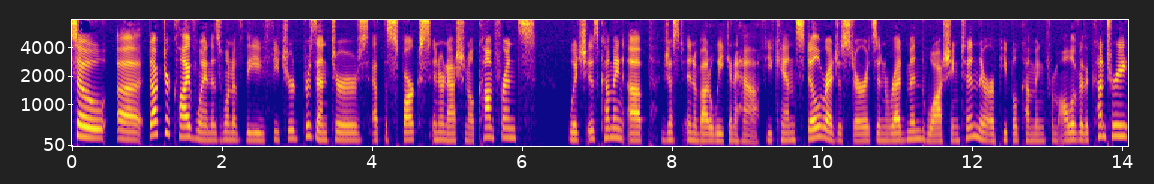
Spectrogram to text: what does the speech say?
So, uh, Dr. Clive Wynne is one of the featured presenters at the SPARCS International Conference, which is coming up just in about a week and a half. You can still register. It's in Redmond, Washington. There are people coming from all over the country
